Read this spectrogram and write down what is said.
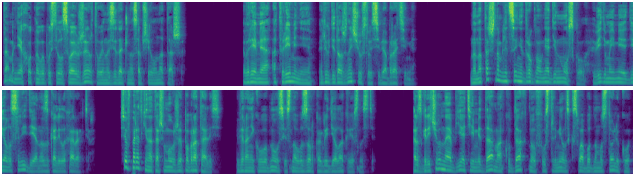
Там неохотно выпустила свою жертву и назидательно сообщила Наташе. Время от времени люди должны чувствовать себя братьями. На Наташином лице не дрогнул ни один мускул. Видимо, имея дело с Лидией, она закалила характер. «Все в порядке, Наташа, мы уже побратались». Вероника улыбнулась и снова зорко оглядела окрестности. Разгоряченная объятиями дама, кудахнув, устремилась к свободному столику,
